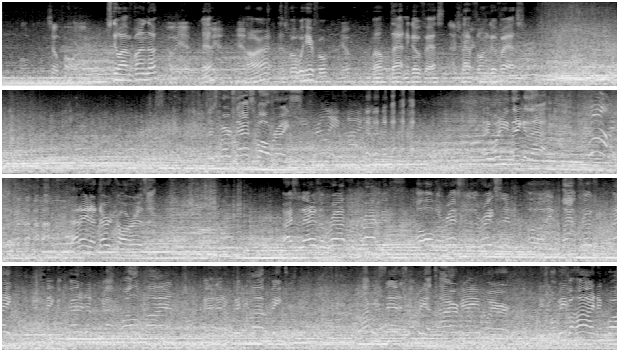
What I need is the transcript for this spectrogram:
so far. Still having fun though? Oh yeah. Yeah. Oh, yeah. Yeah. All right. That's what we're here for. Yep. Well, that and to go fast. That's Have right. fun, go fast.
